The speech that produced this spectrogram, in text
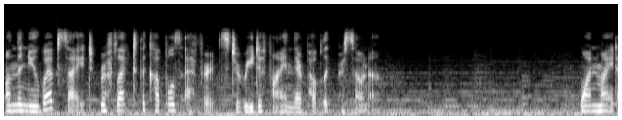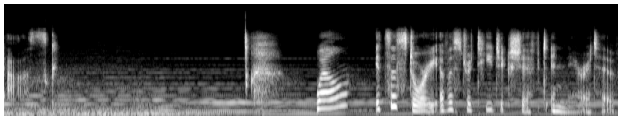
on the new website reflect the couple's efforts to redefine their public persona? One might ask. Well, it's a story of a strategic shift in narrative.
